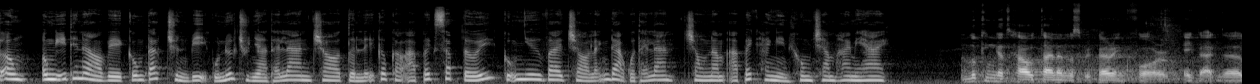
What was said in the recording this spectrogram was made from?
ông, ông nghĩ thế nào về công tác chuẩn bị của nước chủ nhà Thái Lan cho tuần lễ cấp cao APEC sắp tới, cũng như vai trò lãnh đạo của Thái Lan trong năm APEC 2022? Looking at how Thailand was preparing for APEC, the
